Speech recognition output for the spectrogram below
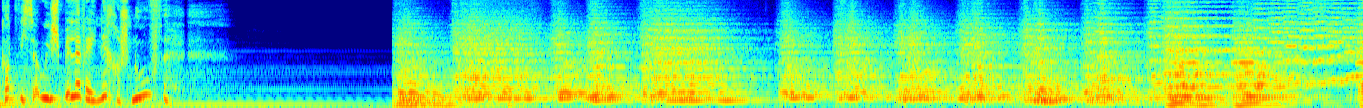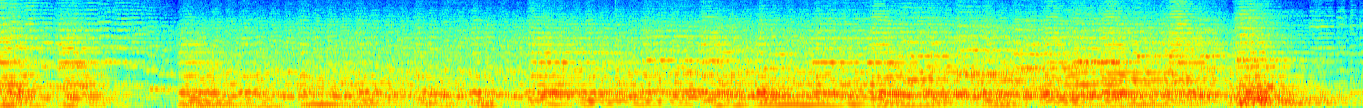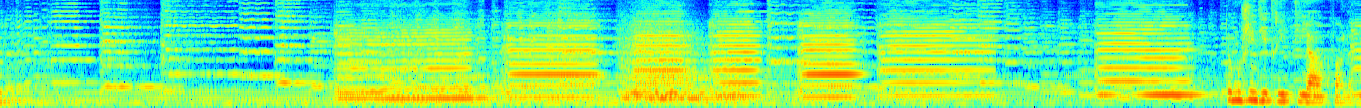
Gott, wie soll ich spielen, wenn ich nicht schnaufen die dritte Lage wollen.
